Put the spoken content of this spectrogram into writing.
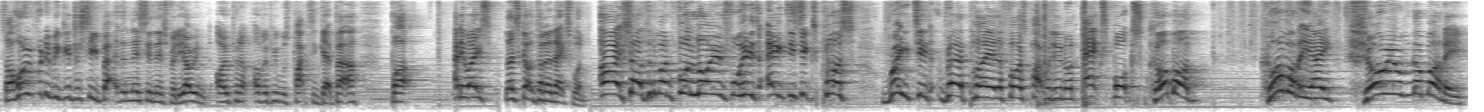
So hopefully we get to see better than this in this video and open up other people's packs and get better. But Anyways, let's go on to the next one. All right, shout out to the man for Lions for his 86 plus rated rare player. The first pack we're doing on Xbox. Come on. Come on, EA. Show him the money.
